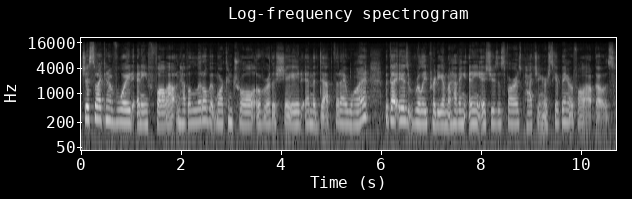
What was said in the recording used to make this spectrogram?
just so I can avoid any fallout and have a little bit more control over the shade and the depth that I want. But that is really pretty. I'm not having any issues as far as patching or skipping or fallout goes.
